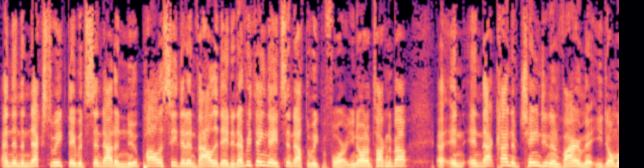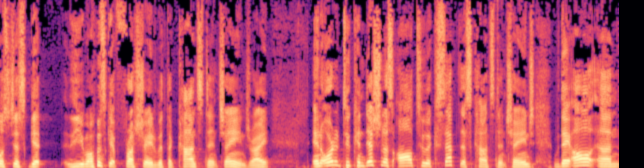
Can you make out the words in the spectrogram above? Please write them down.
And then the next week they would send out a new policy that invalidated everything they'd sent out the week before. You know what I'm talking about? Uh, in in that kind of changing environment, you'd almost just get you almost get frustrated with the constant change, right? In order to condition us all to accept this constant change, they all um,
